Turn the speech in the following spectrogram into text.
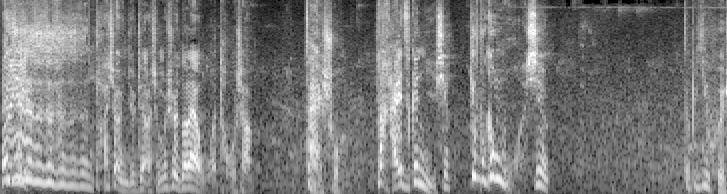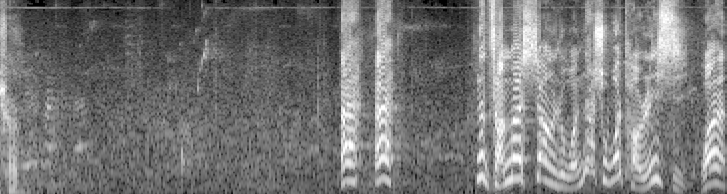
哎，行行行行行行，打小你就这样，什么事都赖我头上。再说，那孩子跟你姓，又不跟我姓，这不一回事吗？哎哎，那咱妈向着我，那是我讨人喜欢。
